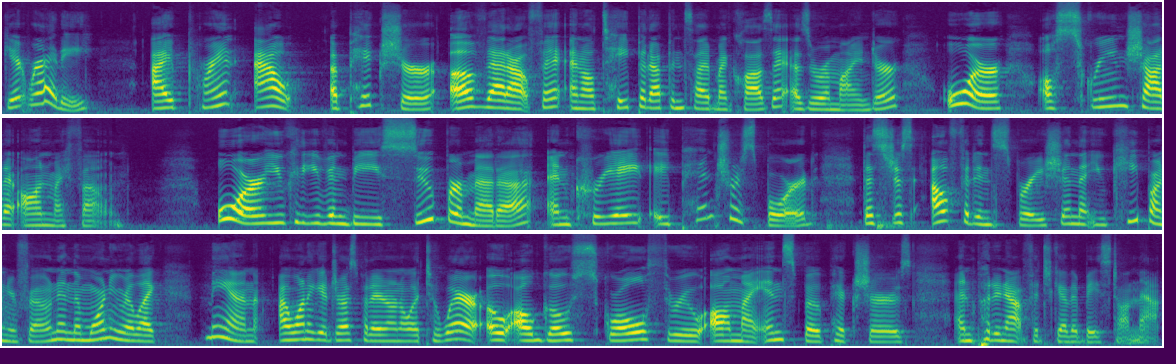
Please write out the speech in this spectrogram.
get ready, I print out a picture of that outfit and I'll tape it up inside my closet as a reminder, or I'll screenshot it on my phone. Or you could even be super meta and create a Pinterest board that's just outfit inspiration that you keep on your phone. In the morning, you're like, man, I want to get dressed, but I don't know what to wear. Oh, I'll go scroll through all my inspo pictures and put an outfit together based on that.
